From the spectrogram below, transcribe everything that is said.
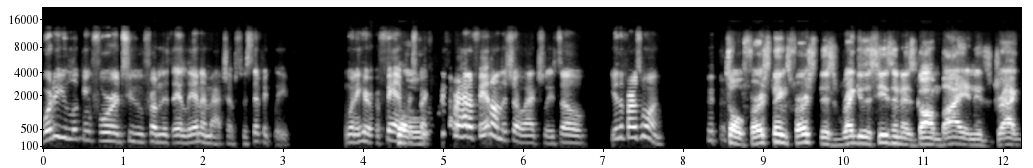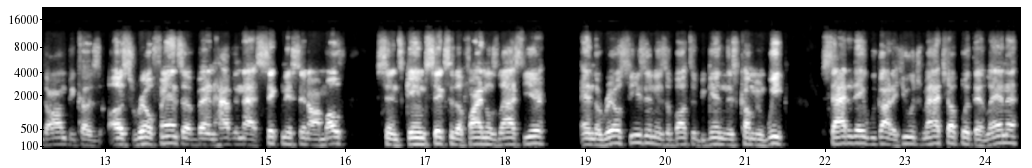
What are you looking forward to from this Atlanta matchup specifically? Want to hear a fan So- perspective? We've never had a fan on the show actually, so you're the first one. So first things first, this regular season has gone by and it's dragged on because us real fans have been having that sickness in our mouth since game six of the finals last year. And the real season is about to begin this coming week. Saturday, we got a huge matchup with Atlanta.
